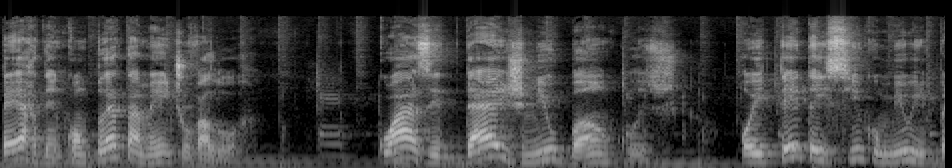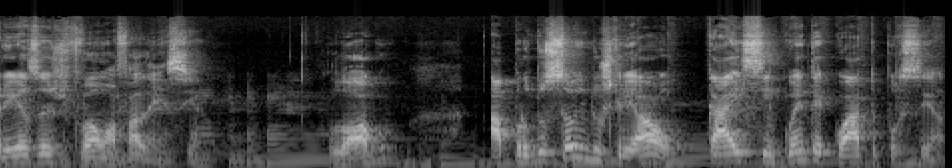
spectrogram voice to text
perdem completamente o valor. Quase 10 mil bancos 85 mil empresas vão à falência. Logo, a produção industrial cai 54%.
